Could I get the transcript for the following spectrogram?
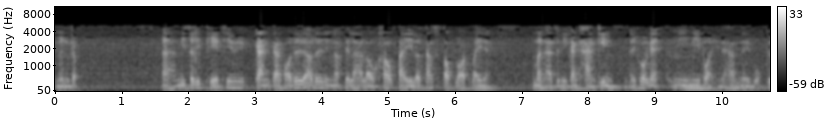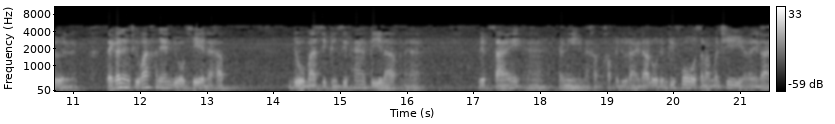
เหมือนกับ อ่า มีสลิปเพจที่การการออเดอร์ออเดอร์หนึ่งนะเวลาเราเข้าไปแล้วตั้งสต็อปลอสไว้เนี่ย มันอาจจะมีการถ่างกินในพวกเนี้ยมีมีบ่อยนะครับ ในโบรกเกอร์ แต่ก็ยังถือว่าคะแนนอยู่โอเคนะครับ อยู่มาสิบถึงสิบห้าปีแล้วนะฮะเว็บไซต์อ่าก็นี่นะครับ เข้าไปดูได้ดาวน์โหลด MP4 สมัครบัญชีอะไรได้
